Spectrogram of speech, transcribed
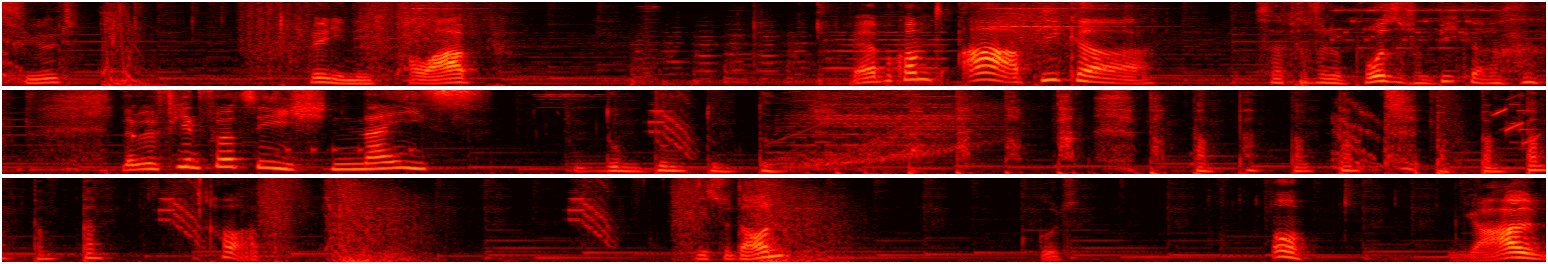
Gefühlt. Ich will die nicht. Hau ab. Wer bekommt? Ah, Pika. Was hat gerade für eine Pose von Pika? Level 44. Nice. Dum, dum, dum, dum. Hau ab. Gehst du down? Gut. Oh. Ja,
